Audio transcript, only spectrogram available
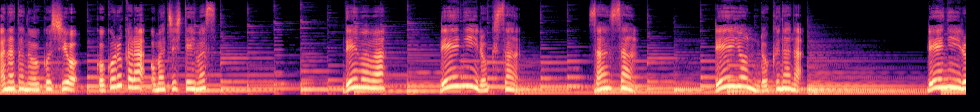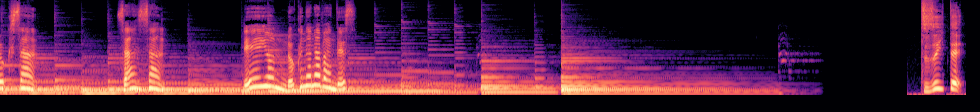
あなたのお越しを心からお待ちしています。電話は0263-33 0263-33-0467番です。続いて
